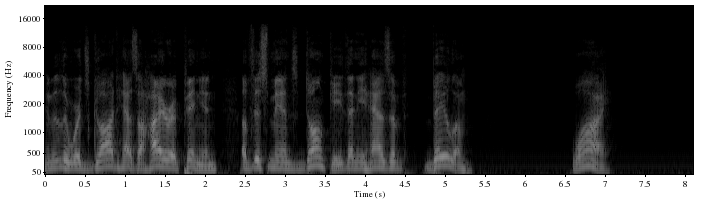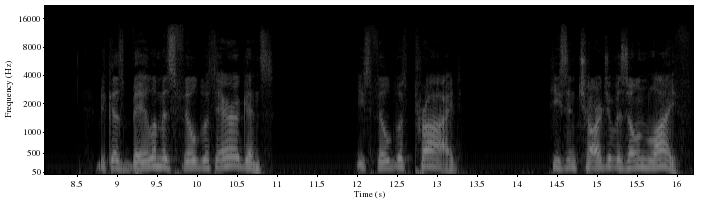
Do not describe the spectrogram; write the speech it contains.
In other words, God has a higher opinion of this man's donkey than he has of Balaam. Why? Because Balaam is filled with arrogance. He's filled with pride. He's in charge of his own life.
